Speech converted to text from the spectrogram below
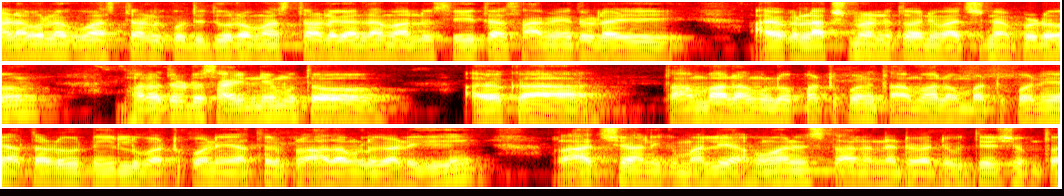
అడవులకు వస్తాడు కొద్ది దూరం వస్తాడు కదా. వాళ్ళు సీత సామేతుడై ఆ యొక్క లక్ష్మణునితోని వచ్చినప్పుడు భరతుడు సైన్యముతో ఆ యొక్క తాంబాలంలో పట్టుకొని తాంబాలం పట్టుకొని అతడు నీళ్ళు పట్టుకొని అతని ప్రాధములు కడిగి రాజ్యానికి మళ్ళీ ఆహ్వానిస్తానన్నటువంటి ఉద్దేశంతో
